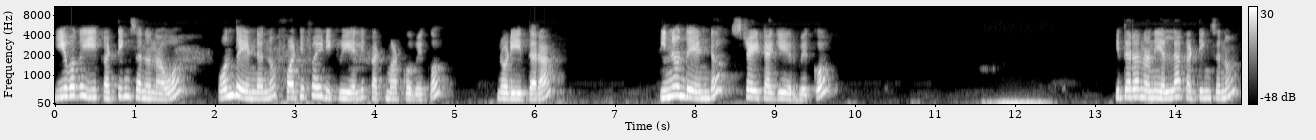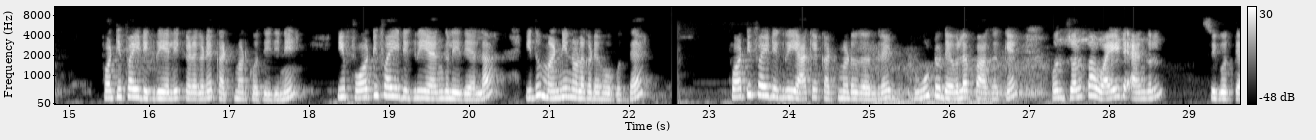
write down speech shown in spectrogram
ಇವಾಗ ಈ ಕಟ್ಟಿಂಗ್ಸನ್ನು ನಾವು ಒಂದು ಎಂಡನ್ನು ಫಾರ್ಟಿ ಫೈವ್ ಡಿಗ್ರಿಯಲ್ಲಿ ಕಟ್ ಮಾಡ್ಕೋಬೇಕು. ನೋಡಿ ಈ ಥರ ಇನ್ನೊಂದು ಎಂಡ್ ಸ್ಟ್ರೈಟಾಗಿ ಇರಬೇಕು. ಈ ಥರ ನಾನು ಎಲ್ಲ ಕಟ್ಟಿಂಗ್ಸನ್ನು ಫಾರ್ಟಿ ಫೈವ್ ಡಿಗ್ರಿಯಲ್ಲಿ ಕೆಳಗಡೆ ಕಟ್ ಮಾಡ್ಕೋತಿದ್ದೀನಿ. ಈ ಫಾರ್ಟಿ ಫೈವ್ ಡಿಗ್ರಿ ಆ್ಯಂಗಲ್ ಇದೆಯಲ್ಲ ಇದು ಮಣ್ಣಿನೊಳಗಡೆ ಹೋಗುತ್ತೆ. ಫಾರ್ಟಿ ಫೈವ್ ಡಿಗ್ರಿ ಯಾಕೆ ಕಟ್ ಮಾಡೋದು ಅಂದರೆ ರೂಟ್ ಡೆವಲಪ್ ಆಗೋಕ್ಕೆ ಒಂದು ಸ್ವಲ್ಪ ವೈಡ್ ಆ್ಯಂಗಲ್ ಸಿಗುತ್ತೆ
